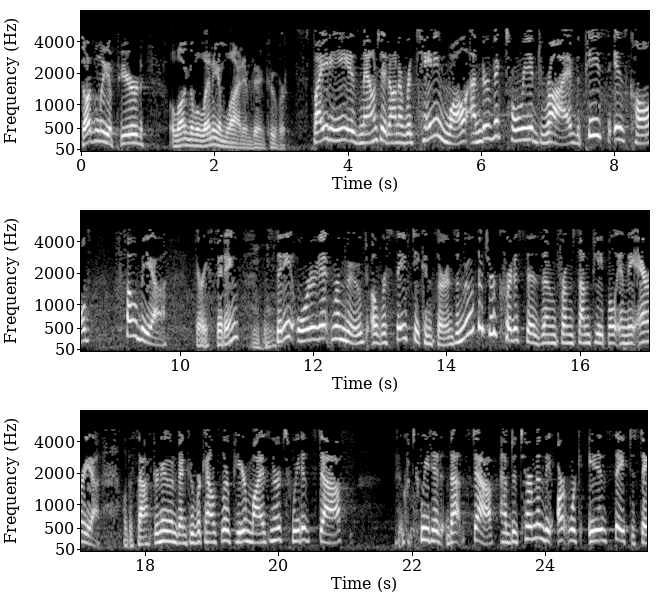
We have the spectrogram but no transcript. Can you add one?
suddenly appeared along the Millennium Line in Vancouver. Spidey is mounted on a retaining wall under Victoria Drive. The piece is called Phobia. Very fitting. Mm-hmm. The city ordered it removed over safety concerns, a move that drew criticism from some people in the area. Well, this afternoon, Vancouver Councillor Peter Meiszner tweeted staff tweeted that staff have determined the artwork is safe to stay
